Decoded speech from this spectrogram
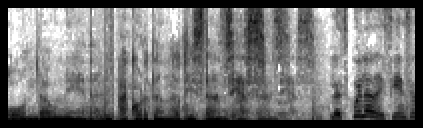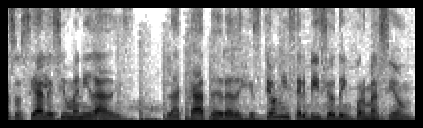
Onda UNED. Acortando distancias. La Escuela de Ciencias Sociales y Humanidades. La Cátedra de Gestión y Servicios de Información.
